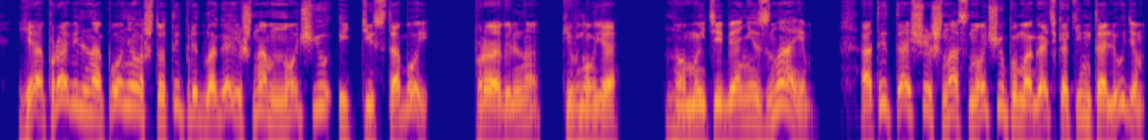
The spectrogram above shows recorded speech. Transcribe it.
— «я правильно понял, что ты предлагаешь нам ночью идти с тобой». «Правильно», — кивнул я. «Но мы тебя не знаем, а ты тащишь нас ночью помогать каким-то людям?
